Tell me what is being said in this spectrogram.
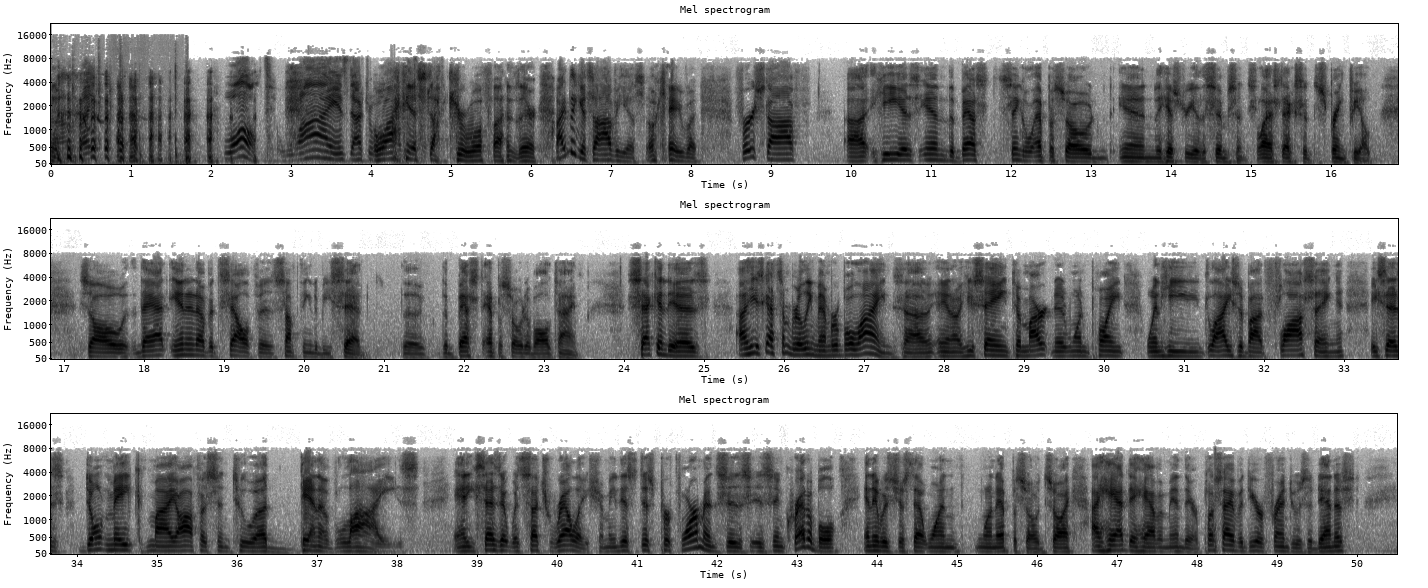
All right. Walt, why is Dr. Wolfe? Why is Dr. Wolfe on there? I think it's obvious. Okay, but first off, uh, he is in the best single episode in the history of The Simpsons, Last Exit to Springfield. So that in and of itself is something to be said. The the best episode of all time. Second is uh, he's got some really memorable lines. Uh, you know, he's saying to Martin at one point when he lies about flossing, he says, "Don't make my office into a den of lies." And he says it with such relish. I mean, this this performance is is incredible, and it was just that one one episode. So I I had to have him in there. Plus, I have a dear friend who's a dentist,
